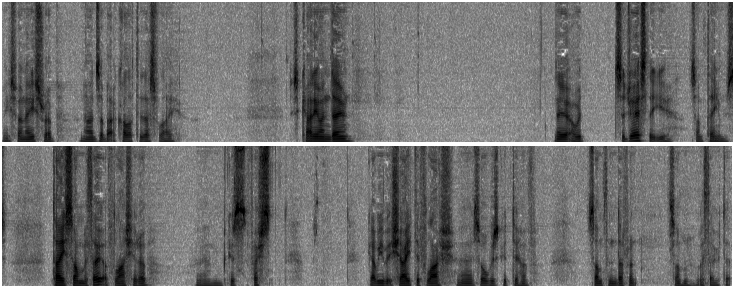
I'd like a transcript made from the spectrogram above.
makes for a nice rib and adds a bit of colour to this fly. Just carry on down. Now I would suggest that you sometimes tie some without a flashy rib um, because the fish get a wee bit shy to flash. It's always good to have something different, something without it.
